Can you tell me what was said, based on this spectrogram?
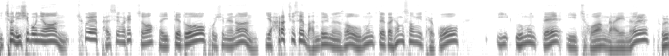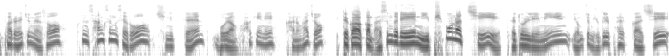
2025년 초에 발생을 했죠. 자, 이때도 보시면은 이 하락 추세 만들면서 의문대가 형성이 되고 이 의문대 이 저항 라인을 돌파를 해주면서 큰 상승세로 진입된 모양 확인이 가능하죠. 이때가 아까 말씀드린 이 피보나치 되돌림인 0.618까지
